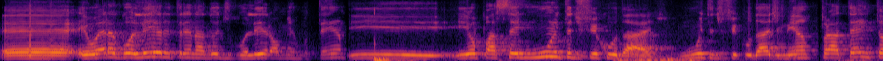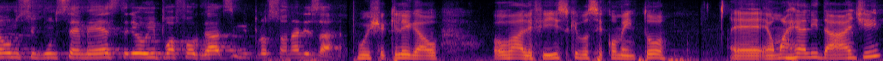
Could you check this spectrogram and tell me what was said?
É, eu era goleiro e treinador de goleiro ao mesmo tempo e, e eu passei muita dificuldade, muita dificuldade mesmo, para até então, no segundo semestre, eu ir para Afogados e me profissionalizar. Puxa, que legal. Ô Valef, isso que você comentou é, é uma realidade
